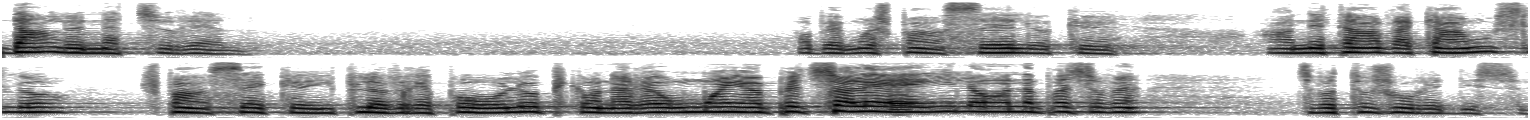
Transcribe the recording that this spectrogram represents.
dans le naturel, ah ben moi, je pensais là, que en étant en vacances, là, je pensais qu'il ne pleuvrait pas, là, puis qu'on aurait au moins un peu de soleil. Là, on n'a pas souvent. Tu vas toujours être déçu.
